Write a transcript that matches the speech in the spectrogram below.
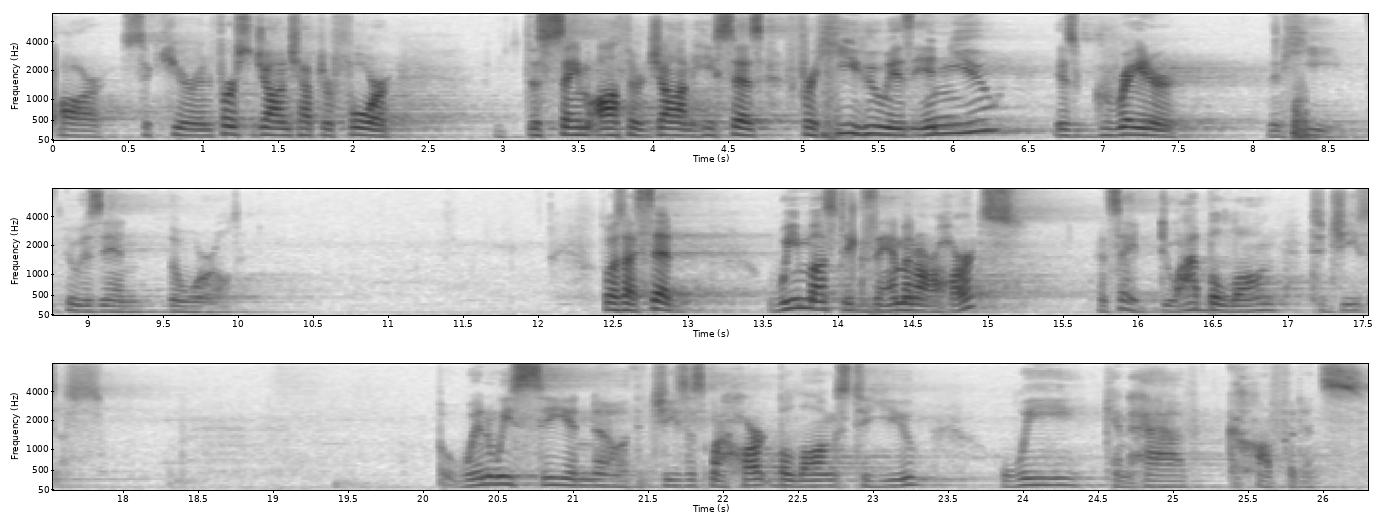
are secure. In 1 John chapter 4, the same author, John, he says, For he who is in you is greater than he who is in the world. So, as I said, we must examine our hearts and say, Do I belong to Jesus? But when we see and know that Jesus, my heart belongs to you, we can have confidence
